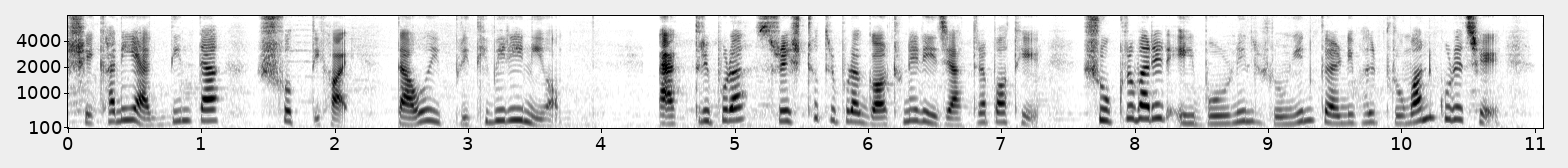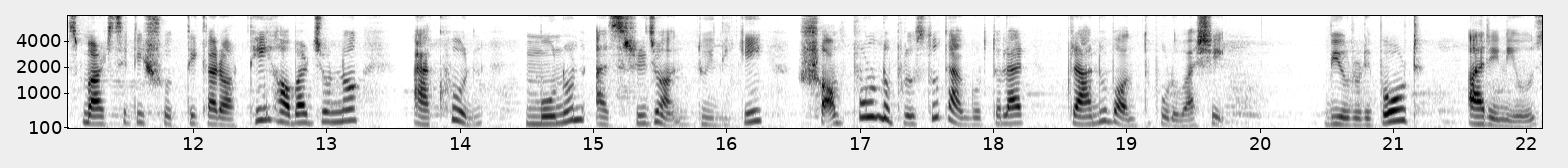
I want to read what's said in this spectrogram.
সেখানেই একদিন তা সত্যি হয়, তাও এই পৃথিবীরই নিয়ম। এক ত্রিপুরা শ্রেষ্ঠ ত্রিপুরা গঠনের এই যাত্রাপথে শুক্রবারের এই বর্ণিল রঙিন কার্নিভাল প্রমাণ করেছে স্মার্ট সিটি সত্যিকার অর্থেই হবার জন্য। এখন মনন আর সৃজন দুই দিকেই সম্পূর্ণ প্রস্তুত আগরতলার প্রাণবন্ত পুরবাসী। ব্যুরো রিপোর্ট, আর নিউজ।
